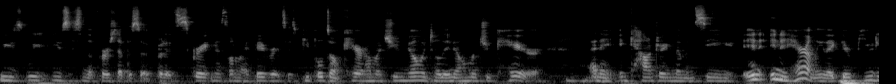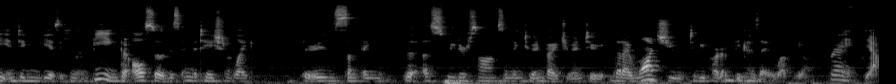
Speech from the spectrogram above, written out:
we use, we use this in the first episode, but it's great and it's one of my favorites. Is people don't care how much you know until they know how much you care, Mhm. and encountering them and seeing in, in inherently like their beauty and dignity as a human being, but also this invitation of like there is something a sweeter song, something to invite you into that I want you to be part of because I love you. right Yeah.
